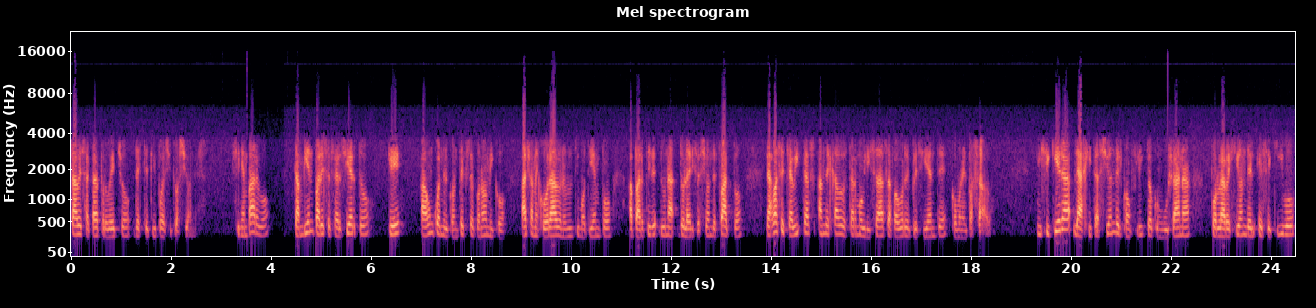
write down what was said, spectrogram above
sabe sacar provecho de este tipo de situaciones. Sin embargo, También parece ser cierto que, aun cuando el contexto económico haya mejorado en el último tiempo a partir de una dolarización de facto, las bases chavistas han dejado de estar movilizadas a favor del presidente como en el pasado. Ni siquiera la agitación del conflicto con Guyana por la región del Esequibo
